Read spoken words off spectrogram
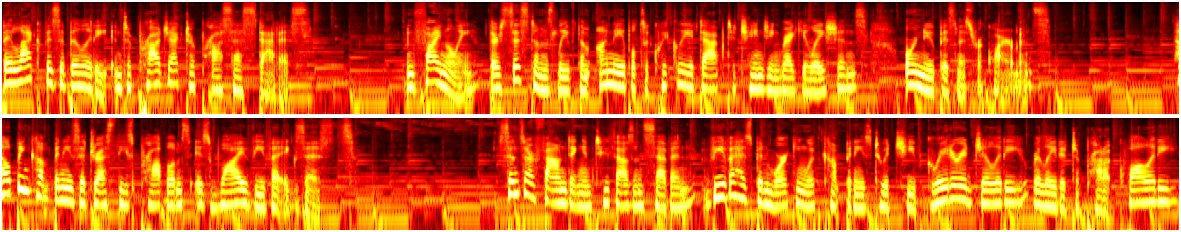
they lack visibility into project or process status. And finally, their systems leave them unable to quickly adapt to changing regulations or new business requirements. Helping companies address these problems is why Veeva exists. Since our founding in 2007, Veeva has been working with companies to achieve greater agility related to product quality,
